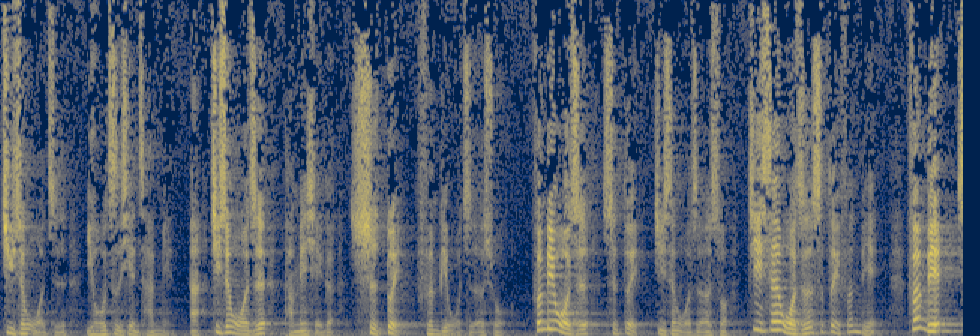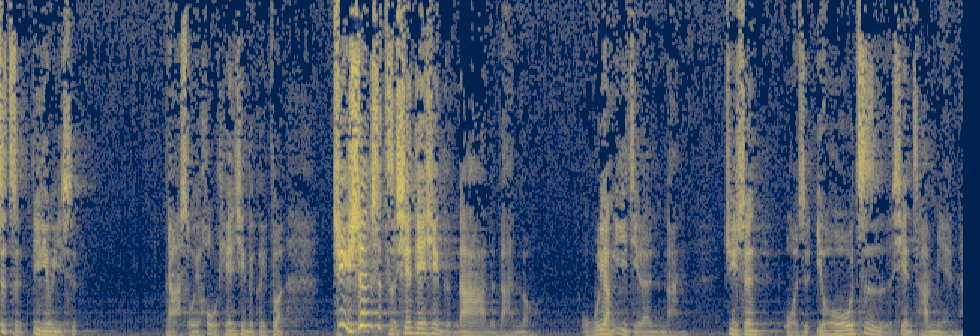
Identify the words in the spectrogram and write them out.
具身我执由自现缠绵啊，具身我执旁边写一个是对分别我执而说。分别我执是对俱生我执而说，俱生我执是对分别，分别是指第六意识。啊，所谓后天性的可以断，具身是指先天性的，那的难喽，无量亿劫来难。具身我是由自现缠绵啊，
